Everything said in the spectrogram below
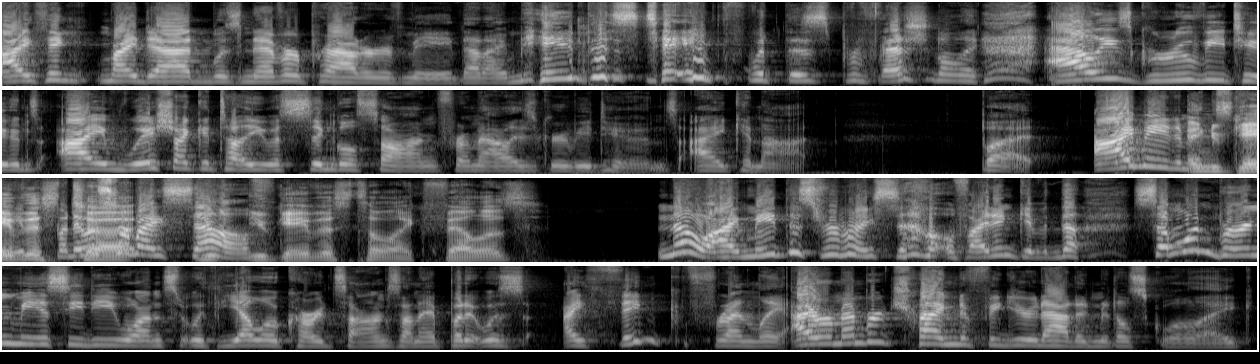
I think my dad was never prouder of me that I made this tape with this professional Allie's Groovy Tunes. I wish I could tell you a single song from Allie's Groovy Tunes. I cannot. But I made a And you gave this but to it was for you- myself. You, gave this to like fellas. No, I made this for myself. I didn't give it. The, someone burned me a CD once with Yellowcard songs on it, but it was, I think, friendly. I remember trying to figure it out in middle school. Like,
